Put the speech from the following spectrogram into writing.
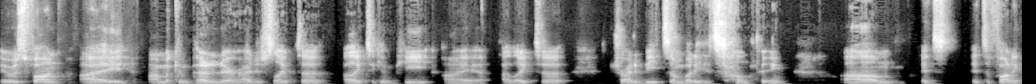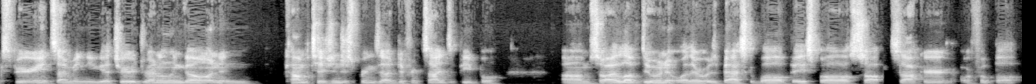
It was fun. I I'm a competitor. I just like to I like to compete. I I like to try to beat somebody at something. Um, it's it's a fun experience. I mean, you get your adrenaline going, and competition just brings out different sides of people. Um, so I love doing it, whether it was basketball, baseball, so- soccer, or football.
